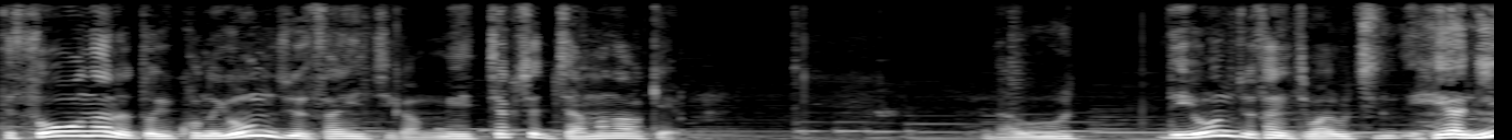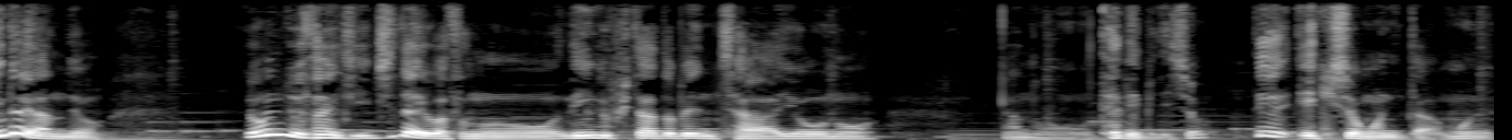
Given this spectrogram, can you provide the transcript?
で、そうなると、この43インチがめちゃくちゃ邪魔なわけ。で、43インチもうち部屋2台あるんだよ。43インチ1台はその、リングフィットアドベンチャー用の、あの、テレビでしょ？で、液晶モニター。もう、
